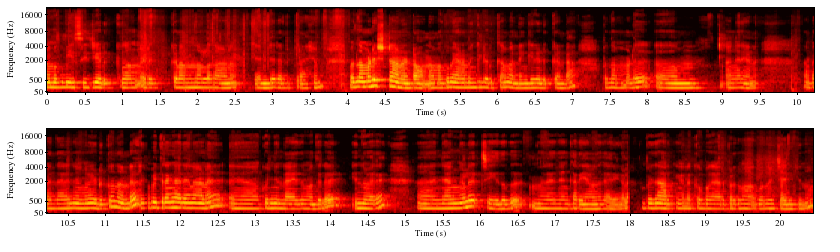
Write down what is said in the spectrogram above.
നമുക്ക് ബി സി ജി എടുക്കാം എടുക്കണം എന്നുള്ളതാണ് എന്റെ ഒരു അഭിപ്രായം. അപ്പം നമ്മുടെ ഇഷ്ടമാണ് കേട്ടോ. നമുക്ക് വേണമെങ്കിൽ എടുക്കാം അല്ലെങ്കിൽ എടുക്കണ്ട. അപ്പം നമ്മൾ അങ്ങനെയാണ്. അപ്പോൾ എന്തായാലും ഞങ്ങൾ എടുക്കുന്നുണ്ട്. അപ്പോൾ ഇത്തരം കാര്യങ്ങളാണ് കുഞ്ഞുണ്ടായത് മുതൽ ഇന്ന് വരെ. ഞങ്ങൾ ചെയ്തത് ഞങ്ങൾക്ക് അറിയാവുന്ന കാര്യങ്ങൾ. അപ്പോൾ ഇത് ആർക്കെങ്കിലുമൊക്കെ ഉപകാരപ്രദമാകുമെന്ന് വിചാരിക്കുന്നു.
